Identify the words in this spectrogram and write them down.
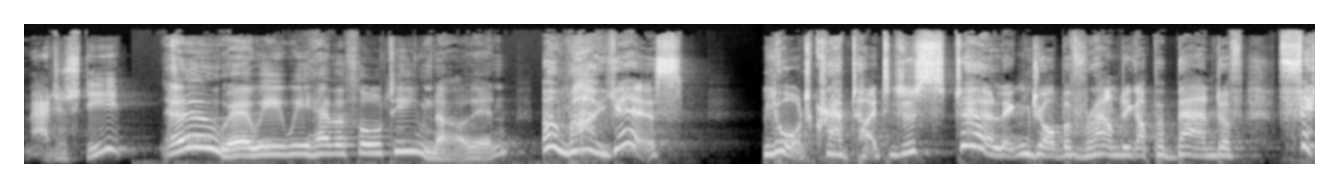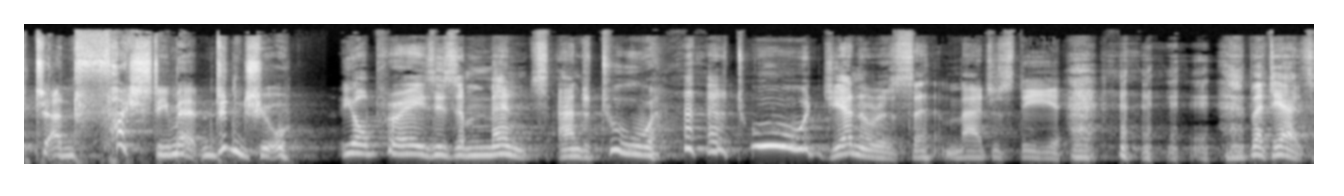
Majesty. Oh, uh, we, we have a full team now, then? Oh, my, yes. Lord Crabtide did a sterling job of rounding up a band of fit and feisty men, didn't you? Your praise is immense and too, too generous, Majesty. but yes,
